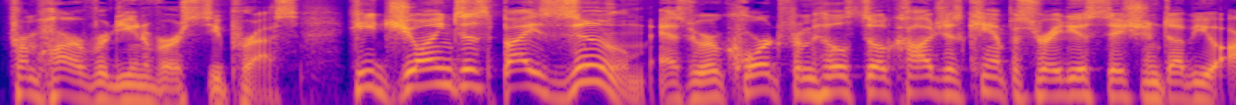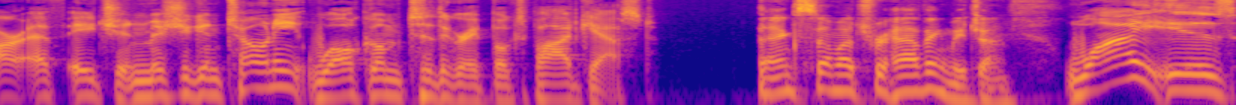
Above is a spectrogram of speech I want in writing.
from Harvard University Press. He joins us by Zoom as we record from Hillsdale College's campus radio station WRFH in Michigan. Tony, welcome to the Great Books Podcast. Thanks so much for having me, John. Why is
